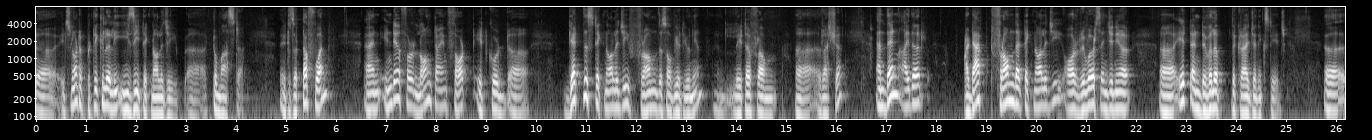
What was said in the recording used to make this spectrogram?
uh, it's not a particularly easy technology uh, to master. It is a tough one, and India for a long time thought it could uh, get this technology from the Soviet Union, later from uh, Russia, and then either adapt from that technology or reverse engineer uh, it and develop the cryogenic stage. Uh,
